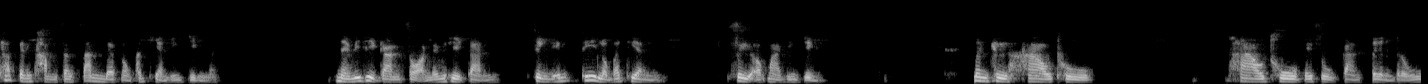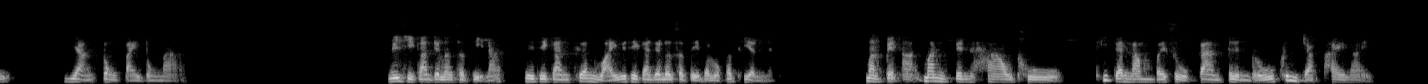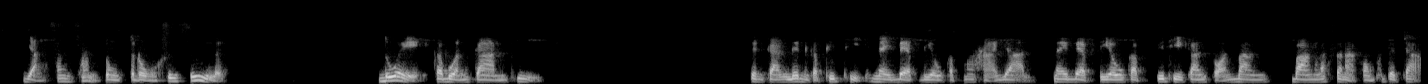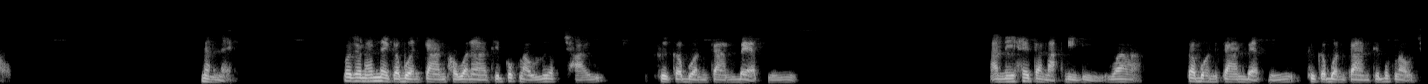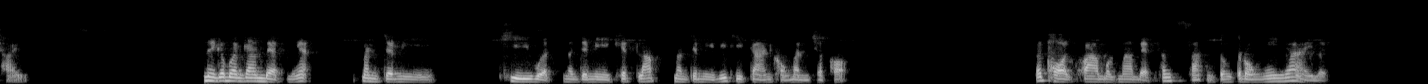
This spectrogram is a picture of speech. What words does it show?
ถ้าเป็นคำสั้นๆ แบบหลวงพ่อเทียนจริง ๆ นะ ในวิธีการสอนในวิธีการสิ่งที่ที่หลวงพ่อเทียนสื่อออกมาจริง ๆ มันคือ how to how to ไปสู่การตื่นรู้อย่างตรงไปตรงมา วิธีการเจริญสตินะ วิธีการเคลื่อนไหว วิธีการเจริญสติแบบหลวงพ่อเทียนเนี่ยมันเป็นมันเป็น how to ที่จะนำไปสู่การตื่นรู้ขึ้นจากภายใน อย่างสั้นๆ ตรงๆซื่อๆเลย ด้วยกระบวนการที่ เป็นการเล่นกับทิฏฐิในแบบเดียวกับมหายาน ในแบบเดียวกับวิธีการสอนบางบางลักษณะของพุทธเจ้า นั่นแหละ เพราะฉะนั้นในกระบวนการภาวนาที่พวกเราเลือกใช้ คือกระบวนการแบบนี้ อันนี้ให้ตระหนักดีๆ ว่ากระบวนการแบบนี้คือกระบวนการที่พวกเราใช้ ในกระบวนการแบบเนี้ย มันจะมีคีย์เวิร์ดมันจะมีเคล็ดลับ มันจะมีวิธีการของมันเฉพาะ แล้วถอดความออกมาแบบสั้นๆ ตรงๆ ง่าย ๆ เลย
